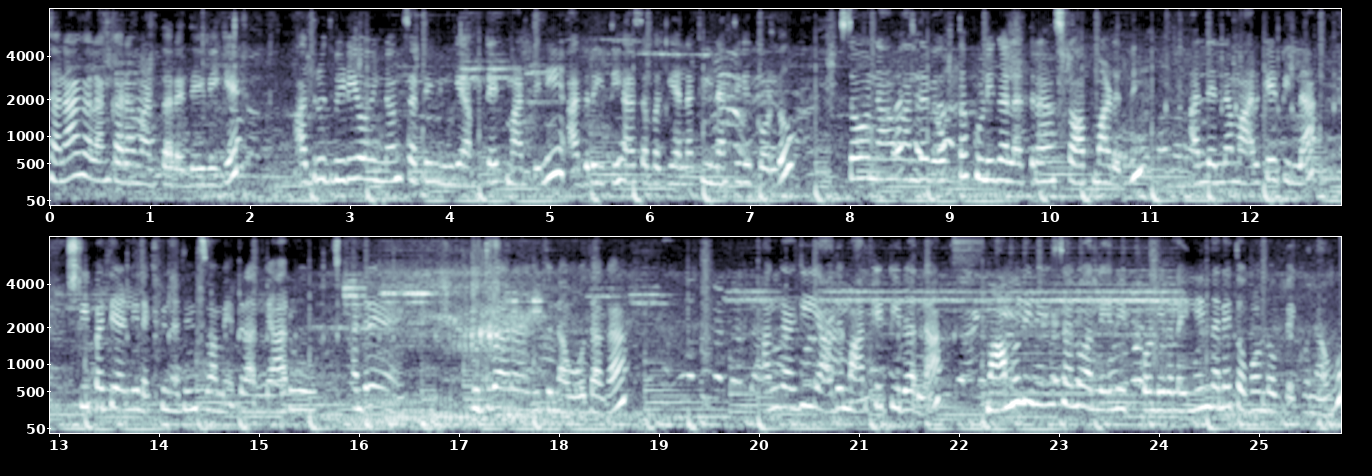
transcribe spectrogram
ಚೆನ್ನಾಗಿ ಅಲಂಕಾರ ಮಾಡ್ತಾರೆ ದೇವಿಗೆ. ಅದ್ರದ್ದು ವಿಡಿಯೋ ಇನ್ನೊಂದು ಸರ್ತಿ ನಿಮಗೆ ಅಪ್ಡೇಟ್ ಮಾಡ್ತೀನಿ. ಅದರ ಇತಿಹಾಸ ಬಗ್ಗೆ ಎಲ್ಲ ಕ್ಲೀನಾಗಿ ತಿಳ್ಕೊಂಡು. ಸೊ ನಾವು ಅಂದರೆ ಹೋಗ್ತಾ ಕುಣಿಗಲ್ ಹತ್ರ ಸ್ಟಾಪ್ ಮಾಡಿದ್ವಿ. ಅಲ್ಲೆಲ್ಲ ಮಾರ್ಕೆಟ್ ಇಲ್ಲ. ಶ್ರೀಪತಿಹಳ್ಳಿ ಲಕ್ಷ್ಮೀ ನರಸಿಂಹಸ್ವಾಮಿ ಹತ್ರ ಅಲ್ಲಿ ಯಾರು ಅಂದರೆ ಬುಧವಾರ ಆಗಿತ್ತು ನಾವು ಹೋದಾಗ. ಹಂಗಾಗಿ ಯಾವುದೇ ಮಾರ್ಕೆಟ್ ಇರಲ್ಲ. ಮಾಮೂಲಿ ದಿವಸನೂ ಅಲ್ಲೇನು ಇಟ್ಕೊಂಡಿರಲ್ಲ. ಇಲ್ಲಿಂದನೇ ಹೋಗಬೇಕು ನಾವು.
